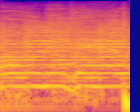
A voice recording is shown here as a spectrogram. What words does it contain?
only there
